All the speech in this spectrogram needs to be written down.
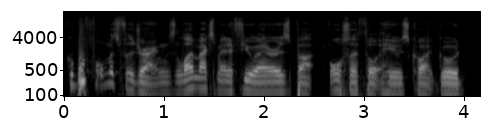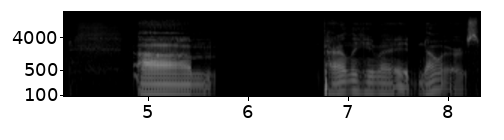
Good performance for the Dragons. Lomax made a few errors, but also thought he was quite good. Um, apparently he made no errors.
